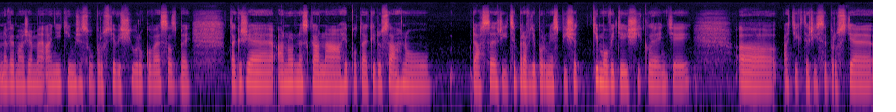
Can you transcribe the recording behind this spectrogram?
nevymažeme ani tím, že jsou prostě vyšší úrokové sazby. Takže ano, dneska na hypotéky dosáhnou, dá se říci, pravděpodobně spíše ti movitější klienti a ti, kteří si prostě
